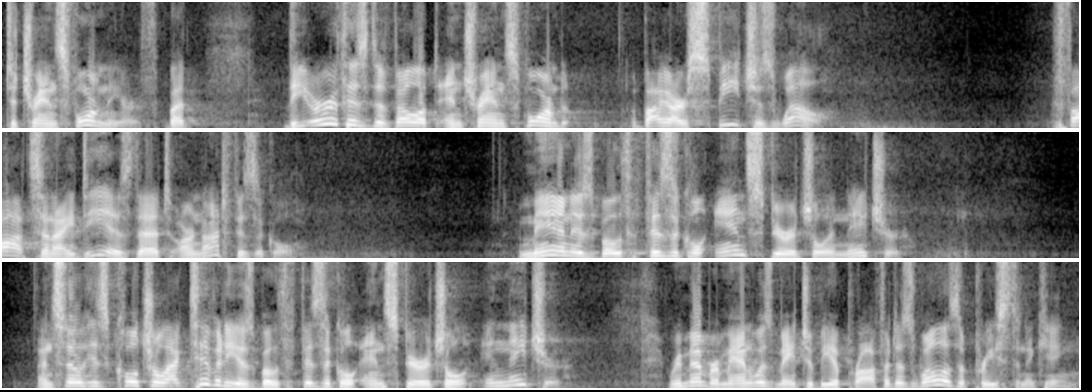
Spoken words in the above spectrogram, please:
to transform the earth, but The earth is developed and transformed by our speech as well. Thoughts and ideas that are not physical. Man is both physical and spiritual in nature. And so his cultural activity is both physical and spiritual in nature. Remember, man was made to be a prophet as well as a priest and a king.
